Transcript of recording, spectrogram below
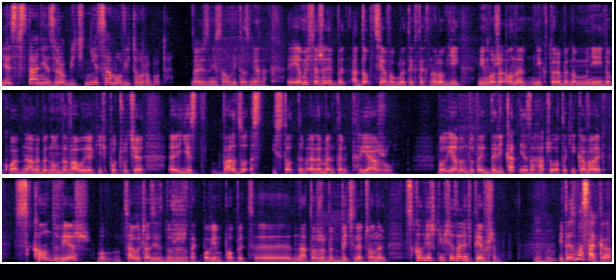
jest w stanie zrobić niesamowitą robotę. To jest niesamowita zmiana. Ja myślę, że jakby adopcja w ogóle tych technologii, mimo że one niektóre będą mniej dokładne, ale będą dawały jakieś poczucie, e, jest bardzo istotnym elementem triażu. Bo ja bym tutaj delikatnie zahaczył o taki kawałek, skąd wiesz, bo cały czas jest duży, że tak powiem, popyt e, na to, żeby być leczonym, skąd wiesz, kim się zająć pierwszym? I to jest masakra.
